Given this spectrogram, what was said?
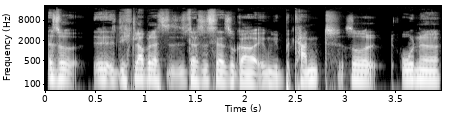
also, äh, ich glaube, das, ist- das ist ja sogar irgendwie bekannt, so ohne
